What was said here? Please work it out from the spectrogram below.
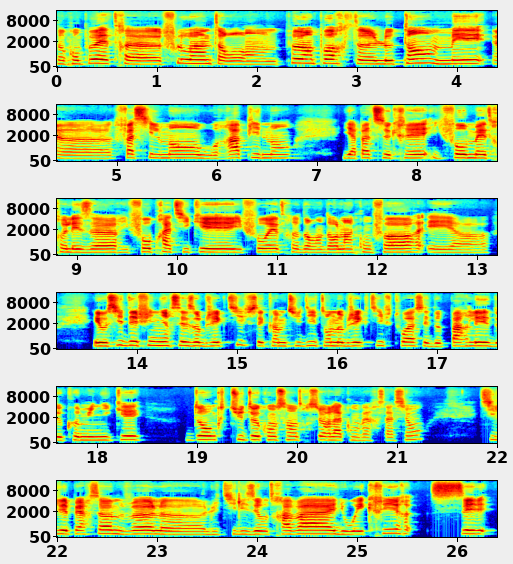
donc on peut être euh, fluent en peu importe le temps, mais euh, facilement ou rapidement il n'y a pas de secret, il faut mettre les heures, il faut pratiquer, il faut être dans, dans l'inconfort et, euh, et aussi définir ses objectifs. C'est comme tu dis, ton objectif, toi, c'est de parler, de communiquer, donc tu te concentres sur la conversation. Si les personnes veulent euh, l'utiliser au travail ou écrire, c'est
